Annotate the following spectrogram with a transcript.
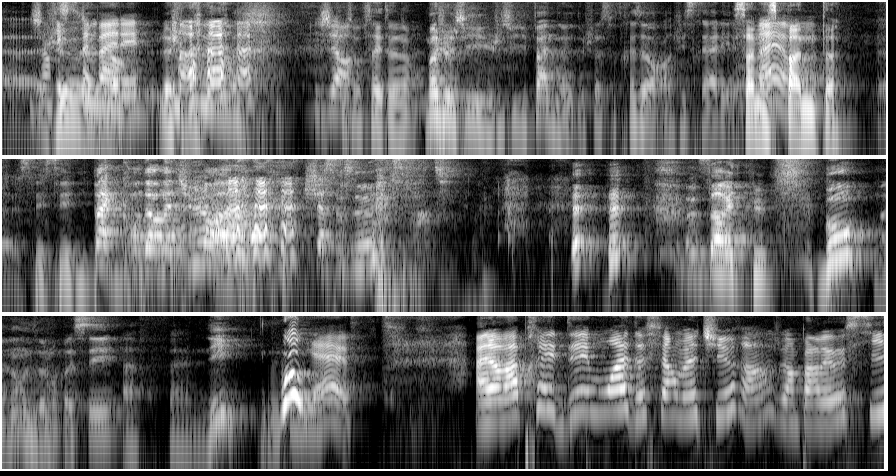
euh, J'en je- serais pas non, allé. là, je- Je Genre. trouve ça étonnant. Moi, je suis, je suis fan de chasse au trésor. hein, J'y serais allé. Ça m'espante. Euh, c'est c'est une pack grandeur nature. euh, chasse aux œufs. C'est parti. On ne s'arrête plus. Bon, maintenant, nous allons passer à Fanny. Yes. Alors après des mois de fermeture, hein, je vais en parler aussi,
